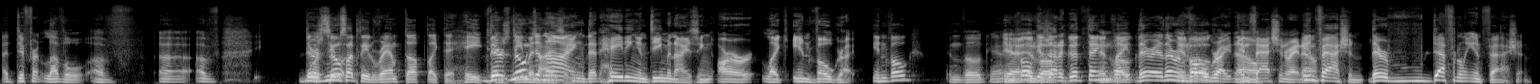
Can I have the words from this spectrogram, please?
a different level of uh, of. Well, it seems no like they ramped up like the hate. there's and no demonizing. denying that hating and demonizing are like in vogue right in vogue. in Vogue. Yeah. Yeah. In vogue in is that a good thing? In Like vogue. they're they're in, In vogue vogue. right now. In fashion right now. In fashion, they're definitely in fashion.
